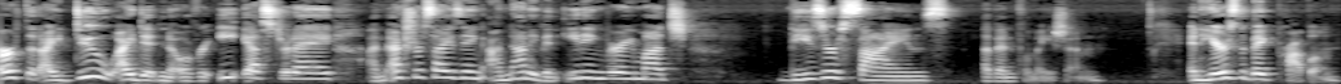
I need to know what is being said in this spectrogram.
earth did I do? I didn't overeat yesterday. I'm exercising. I'm not even eating very much. These are signs of inflammation. And here's the big problem.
